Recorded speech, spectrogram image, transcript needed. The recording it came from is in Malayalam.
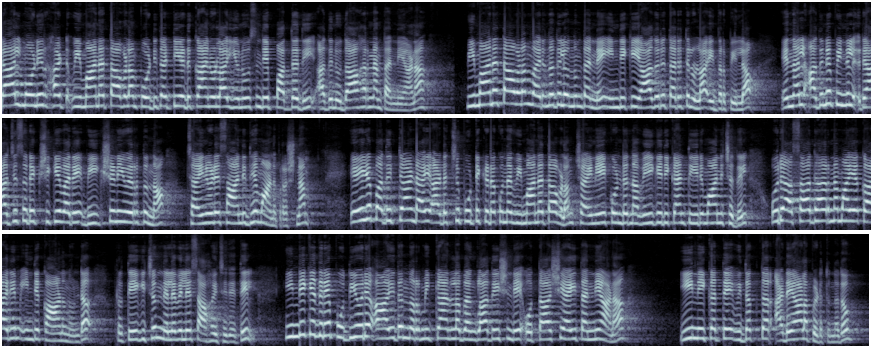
ലാൽ മോണിർ ഹട്ട് വിമാനത്താവളം പൊടി തട്ടിയെടുക്കാനുള്ള യുനൂസിന്റെ പദ്ധതി അതിനുദാഹരണം തന്നെയാണ്. വിമാനത്താവളം വരുന്നതിലൊന്നും തന്നെ ഇന്ത്യയ്ക്ക് യാതൊരു തരത്തിലുള്ള എതിർപ്പില്ല. എന്നാൽ അതിനു പിന്നിൽ രാജ്യസുരക്ഷയ്ക്ക് വരെ ഭീഷണി ഉയർത്തുന്ന ചൈനയുടെ സാന്നിധ്യമാണ് പ്രശ്നം. ഏഴ് പതിറ്റാണ്ടായി അടച്ചുപൂട്ടിക്കിടക്കുന്ന വിമാനത്താവളം ചൈനയെ കൊണ്ട് നവീകരിക്കാൻ തീരുമാനിച്ചതിൽ ഒരു അസാധാരണമായ കാര്യം ഇന്ത്യ കാണുന്നുണ്ട്. പ്രത്യേകിച്ചും നിലവിലെ സാഹചര്യത്തിൽ. ഇന്ത്യക്കെതിരെ പുതിയൊരു ആയുധം നിർമ്മിക്കാനുള്ള ബംഗ്ലാദേശിന്റെ ഒത്താശയായി തന്നെയാണ് ഈ നീക്കത്തെ വിദഗ്ധർ അടയാളപ്പെടുത്തുന്നതും.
